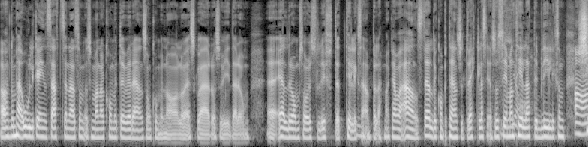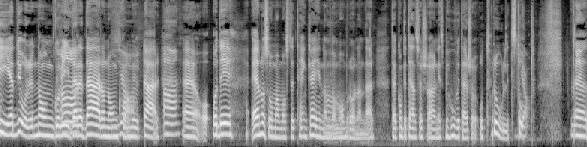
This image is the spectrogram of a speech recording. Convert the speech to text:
ja, de här olika insatserna som, som man har kommit överens om kommunal och SKR och så vidare. Om eh, äldreomsorgslyftet till mm. exempel. Att man kan vara anställd och kompetensutveckla sig. Och så ser man ja. till att det blir liksom ja. kedjor. Någon går vidare ja. där och någon kommer ut där. Eh, och, och, det är nog så man måste tänka inom de områden där, där kompetensförsörjningsbehovet är så otroligt stort. Mm.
